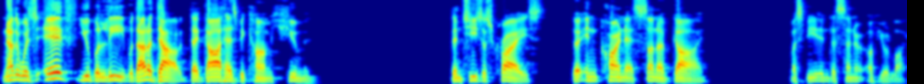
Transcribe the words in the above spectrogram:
In other words, if you believe without a doubt that God has become human, then Jesus Christ, the incarnate Son of God, must be in the center of your life.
